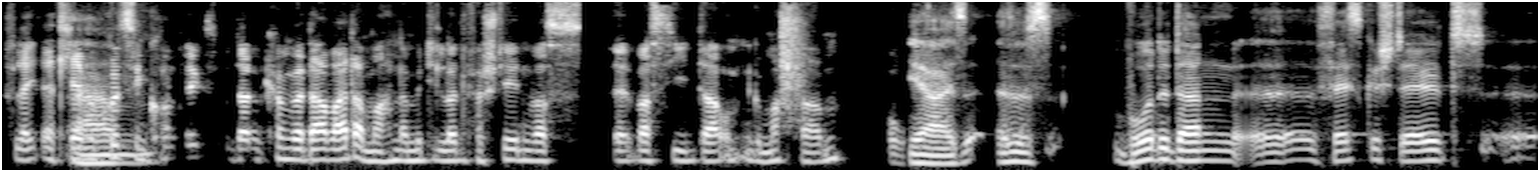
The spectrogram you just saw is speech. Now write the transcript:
Vielleicht erklären wir ähm, kurz den Kontext und dann können wir da weitermachen, damit die Leute verstehen, was, was die da unten gemacht haben. Oh. Ja, also, also es wurde dann äh, festgestellt, äh,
